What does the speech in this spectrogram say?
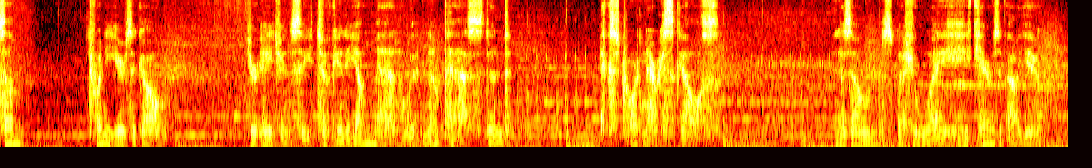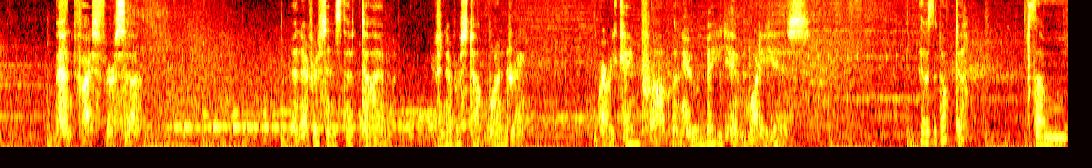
Some 20 years ago, Your agency took in a young man with no past and extraordinary skills. In his own special way, he cares about you, and vice versa. And ever since that time, you've never stopped wondering where he came from and who made him what he is. There was a doctor. Some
